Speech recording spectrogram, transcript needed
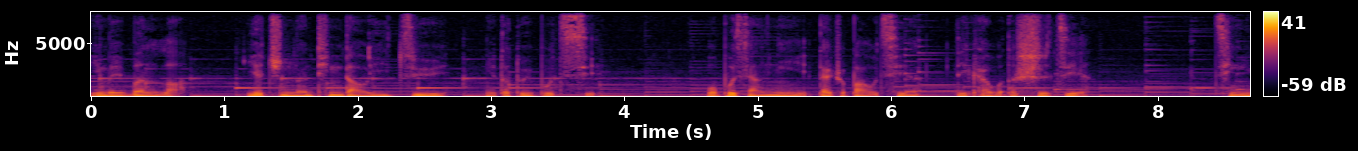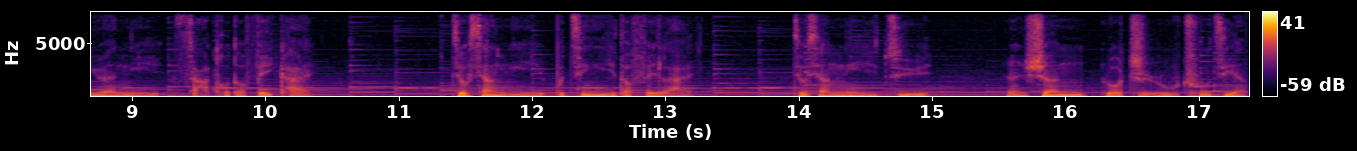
因为问了，也只能听到一句你的对不起。我不想你带着抱歉离开我的世界，情愿你洒脱的飞开，就像你不经意的飞来，就像那一句“人生若只如初见”。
